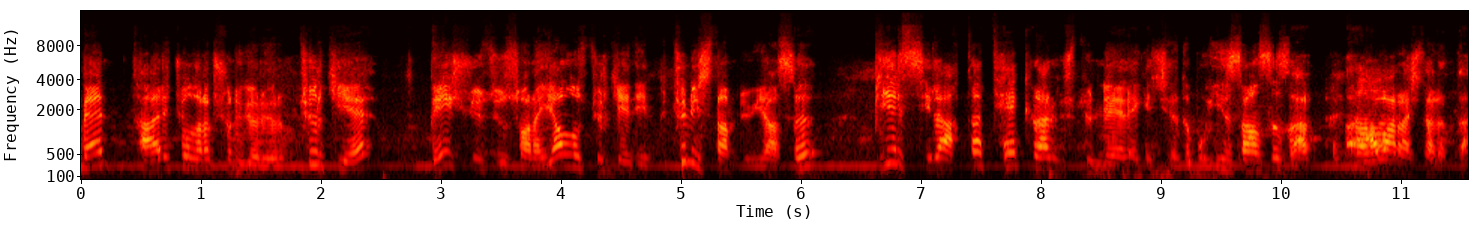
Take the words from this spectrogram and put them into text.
Ben tarihçi olarak şunu görüyorum. Türkiye 500 yıl sonra yalnız Türkiye değil bütün İslam dünyası bir silahta tekrar üstünlüğü ele geçirdi. Bu insansız ha- hava araçlarında.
